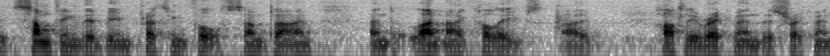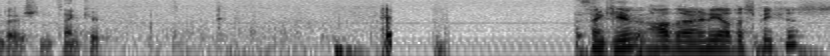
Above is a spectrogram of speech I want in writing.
It's something they've been pressing for for some time, and like my colleagues, I heartily recommend this recommendation. Thank you. Thank you. Are there any other speakers?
